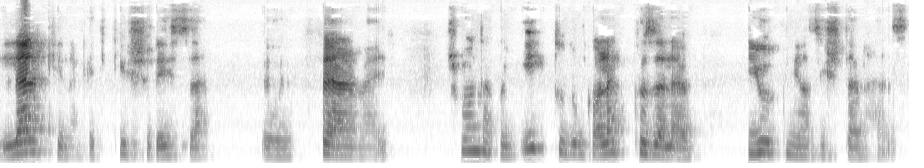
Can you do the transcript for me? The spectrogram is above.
lelkének egy kis része felmegy. És mondták, hogy így tudunk a legközelebb jutni az Istenhez.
